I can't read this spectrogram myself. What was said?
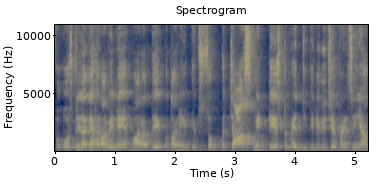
તો ઓસ્ટ્રેલિયાને હરાવીને ભારતે પોતાની એકસો પચાસમી ટેસ્ટ મેચ જીતી લીધી છે ફ્રેન્ડ્સ અહીંયા.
